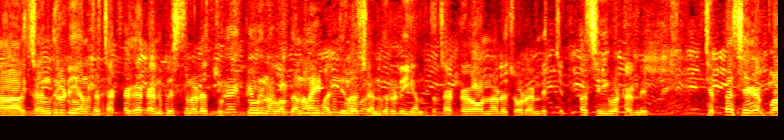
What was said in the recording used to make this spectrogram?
ఆ చంద్రుడు ఎంత చక్కగా కనిపిస్తున్నాడో. చుట్టూ నల్లదనం మధ్యలో చంద్రుడు ఎంత చక్కగా ఉన్నాడో చూడండి. చిట్ట చీకటండి. చిట్ట చీకట్లో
